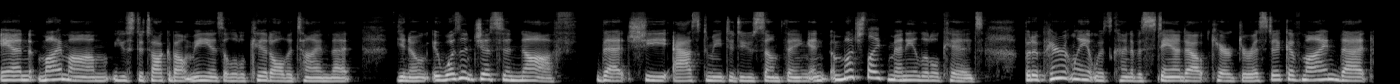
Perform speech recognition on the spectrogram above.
And my mom used to talk about me as a little kid all the time that, you know, it wasn't just enough that she asked me to do something and much like many little kids but apparently it was kind of a standout characteristic of mine that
